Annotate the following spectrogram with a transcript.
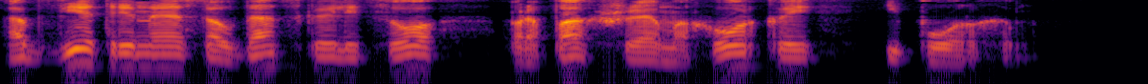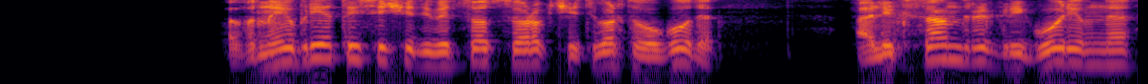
обветренное солдатское лицо, пропахшее махоркой и порохом. В ноябре 1944 года Александра Григорьевна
